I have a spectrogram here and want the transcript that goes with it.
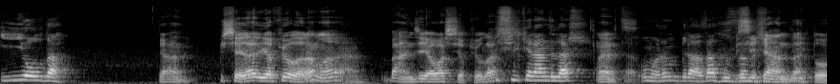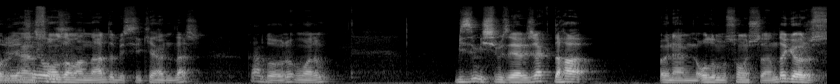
iyi yolda. Yani bir şeyler yapıyorlar ama Yani bence yavaş bir yapıyorlar. silkelendiler. Evet. Umarım biraz daha Bir hızlanır. silkelendiler Bir- doğru. bir Yani şey son olur. zamanlarda bir silkelendiler. Tamam. Doğru. Umarım bizim işimize yarayacak daha önemli olumlu sonuçlarını da görürüz.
